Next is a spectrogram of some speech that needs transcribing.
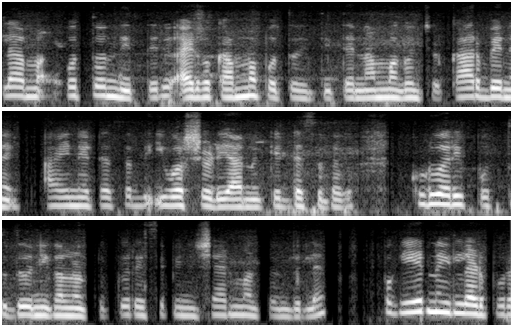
ಲ ಪೊತ್ತೊಂದಿತ್ತೆರ್. ಐಡ್ ಬೊಕ ಅಮ್ಮ ಪೊತ್ತೊಂದಿತ್ತಿತ್ತೆ ನಮ್ಮಗ್ ಒಂಚೂರು ಕಾರ್ಬೇನೆ ಐನೆಟಸದ್ ಈ ವರ್ಷೊಡು ಯಾನ್ ಕೆಡ್ಡಸದ ಕುಡುವರಿ ಪೊತ್ತುದು ನಿಕಲ್ನೊಟ್ಟುಗು ರೆಸಿಪಿನ್ ಶೇರ್ ಮಲ್ತೊಂದುಲ್ಲೆ ಬೊಕ ಏರ್ನ ಇಲ್ಲಡ್ ಪೂರ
